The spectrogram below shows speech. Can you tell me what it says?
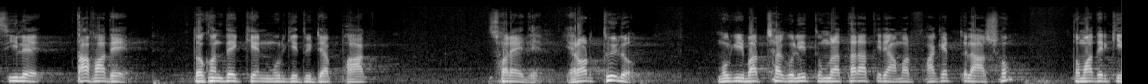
সিলে তাফা দেয়, তখন দেখেন মুরগি দুইটা ফাঁক ছড়াই দেয়। এর অর্থ হইল, মুরগির বাচ্চাগুলি, তোমরা তাড়াতাড়ি আমার ফাঁকের তলে আসো তোমাদেরকে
